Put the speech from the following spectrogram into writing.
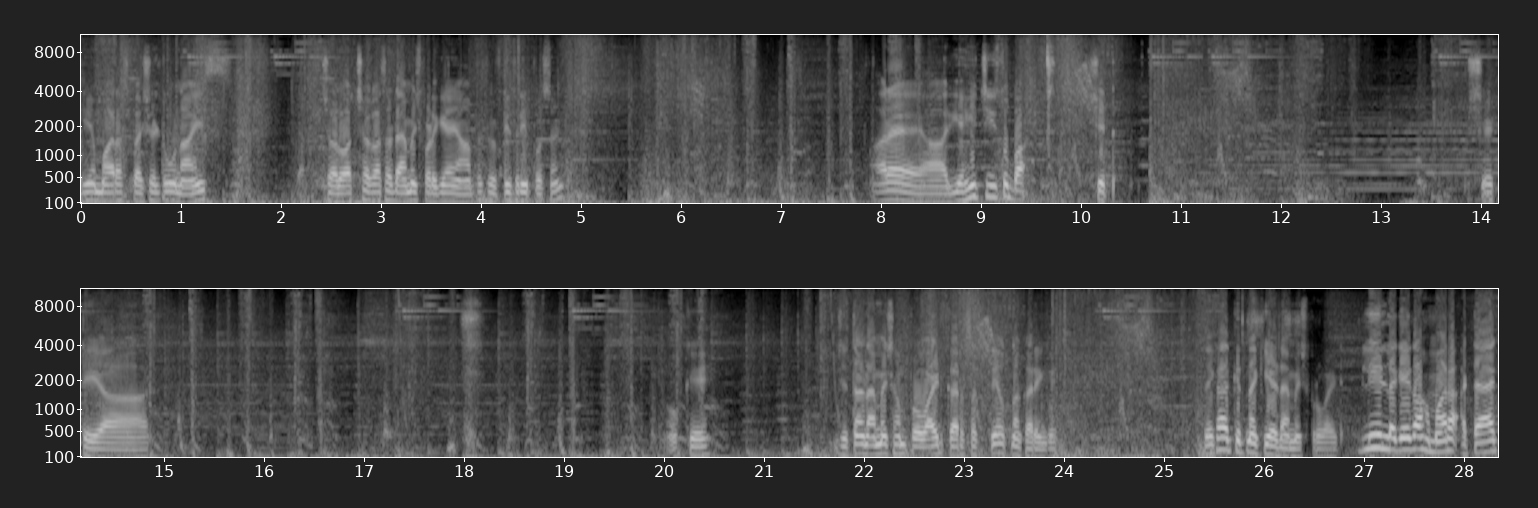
ये हमारा स्पेशल टू नाइस चलो अच्छा खासा डैमेज पड़ गया यहाँ पे 53 परसेंट अरे यार, यही चीज़ तो बा शिट यार ओके जितना डैमेज हम प्रोवाइड कर सकते हैं, उतना करेंगे। देखा कितना किया डैमेज प्रोवाइड ब्लीड लगेगा, हमारा अटैक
